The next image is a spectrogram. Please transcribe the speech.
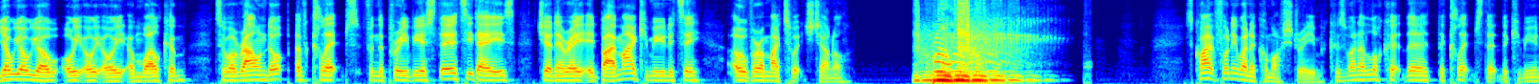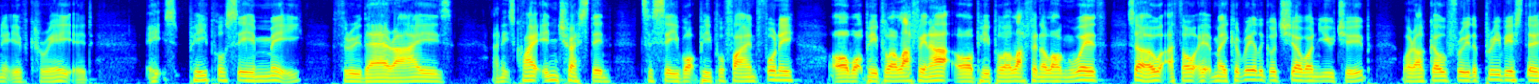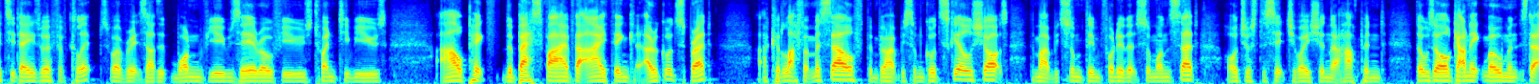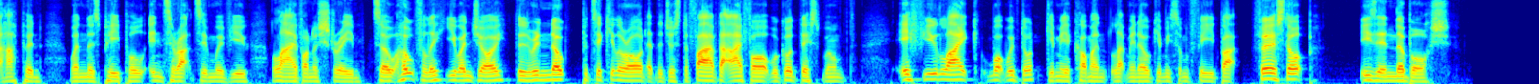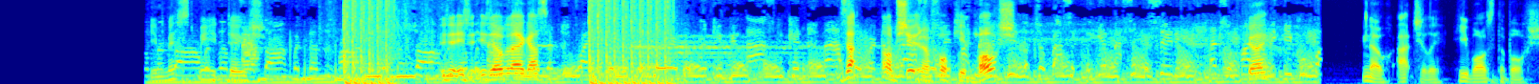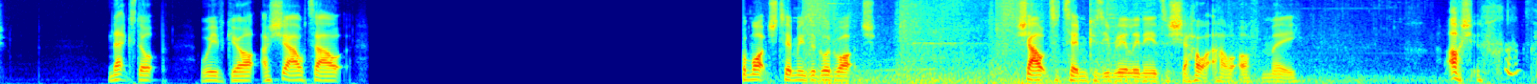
Yo, yo, yo, oi, oi, oi, and welcome to a roundup of clips from the previous 30 days generated by my community over on my Twitch channel. It's quite funny when I come off stream because when I look at the, the clips that the community have created, it's people seeing me through their eyes. And it's quite interesting to see what people find funny or what people are laughing at or people are laughing along with. So I thought it'd make a really good show on YouTube where I'll go through the previous 30 days worth of clips, whether it's one view, zero views, 20 views. I'll pick the best five that I think are a good spread. I could laugh at myself. There might be some good skill shots. There might be something funny that someone said, or just a situation that happened. Those organic moments that happen when there's people interacting with you live on a stream. So hopefully you enjoy. They're in no particular order. They're just the five that I thought were good this month. If you like what we've done, give me a comment. Let me know. Give me some feedback. First up, he's in the bush. You missed me, douche. Is, it, is, it, it over there, guys? Is that... Oh, I'm shooting a fucking bush. Okay. No, actually, he was the bush. Next up, we've got a shout out. Watch Timmy's a good watch. Shout to Tim because he really needs a shout out off me. Oh.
